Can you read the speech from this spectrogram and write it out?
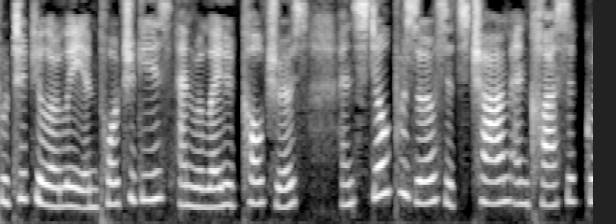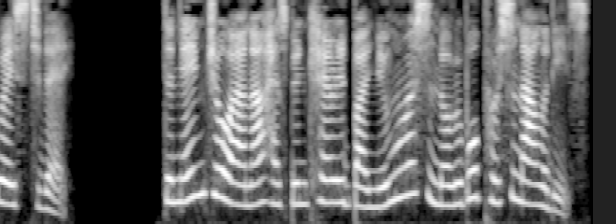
particularly in Portuguese and related cultures, and still preserves its charm and classic grace today. The name Joana has been carried by numerous notable personalities.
